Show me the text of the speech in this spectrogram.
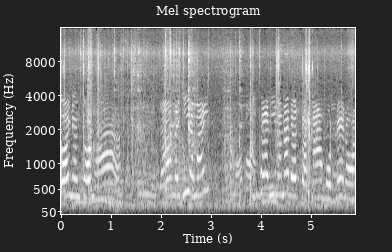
ร้อยหนึ่งชนค่ะจานละยี่ไหมมีแค่นี้แล้วนะเดินกลับมาหมดแน่นอน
